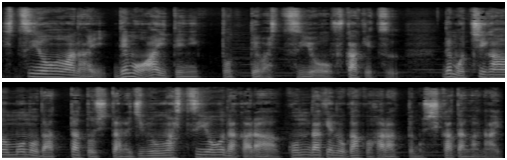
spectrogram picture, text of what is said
必要はない。でも相手にとっては必要不可欠。でも違うものだったとしたら自分は必要だからこんだけの額払っても仕方がない。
